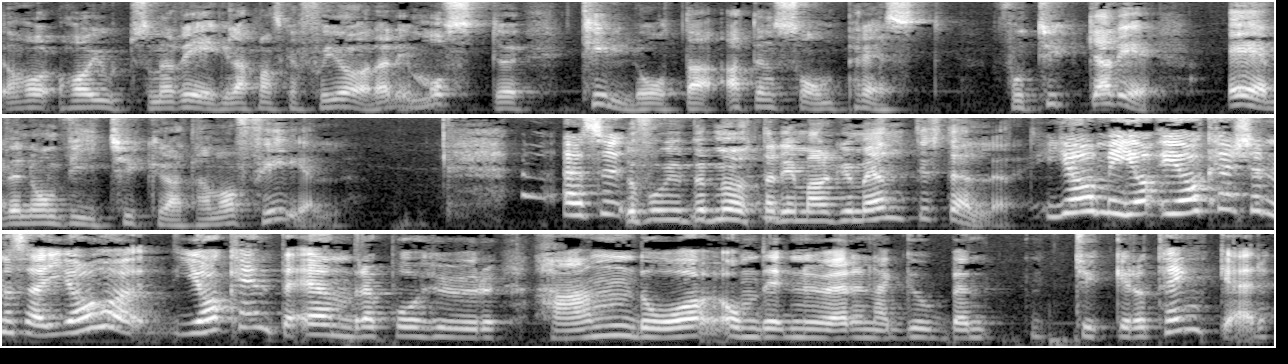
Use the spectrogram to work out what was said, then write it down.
har, har gjort som en regel att man ska få göra det, måste tillåta att en sån präst får tycka det. Även om vi tycker att han har fel. Alltså, Då får vi bemöta det med argument istället. Ja, men jag, jag kan känna så här, jag, jag kan inte ändra på hur han då, om det nu är den här gubben, tycker och tänker.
